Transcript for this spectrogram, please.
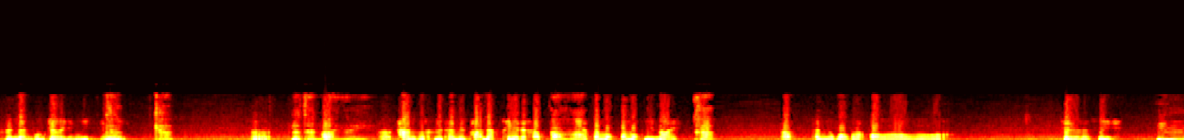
คืนนั้นผมเจออย่างนี้อย่างครับนี้ครับเอ่อแล้วท่านว่าไงเอ่อท่านก็คือท่านเป็นพระนักเทศน์นะครับอ่าฮะแค่ตลกตลกนิดหน่อยครับ ครับ ท่านก็บอกว่าอ๋อเจอแล้วสิอืม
